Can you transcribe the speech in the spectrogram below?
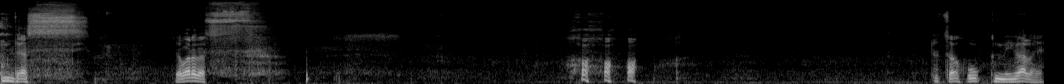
Yes. जबरदस्त. हो, हो, हो. त्याचा हुक निघाला आहे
